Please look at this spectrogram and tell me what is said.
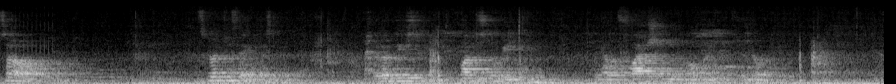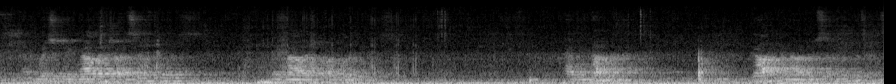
So, it's good to think, isn't it, that at least once a week we have a flashing moment of humility in which we acknowledge our sinfulness and acknowledge our worthiness. Having done that, God can now do something with us.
